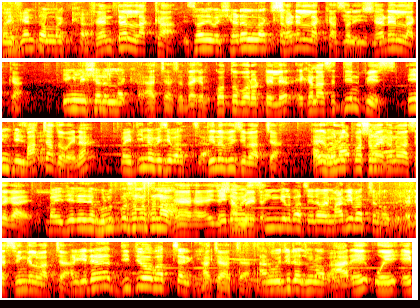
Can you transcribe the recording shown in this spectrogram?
ভাই ফ্যান্টাল লাক্ষা ফ্যান্টেল লাক্ষা সরি ভাই শ্যাডেল লাক্ষা স্যাডেল লাক্ষা সরি লাক্ষা ইংলিশ শ্যাডেল লাক্ষা আচ্ছা আচ্ছা দেখেন কত বড় টেলের এখানে আছে তিন পিস তিন পিস বাচ্চা তো ভাই না? ভাই তিনও পিসি বাচ্চা। তিন পিসি বাচ্চা। এই হলুদ বাচ্চা- পশম এখনও আছে গায়ে। ভাই যেটা যে হলুদ পশম আছে না? হ্যাঁ, হ্যাঁ, এই যে সামনে এটা। সিঙ্গেল বাচ্চা এটা ভাই মাদি বাচ্চা হবে। এটা সিঙ্গেল বাচ্চা। আর এটা দ্বিতীয় বাচ্চা আর কি। আচ্ছা আচ্ছা। আর ওই দুইটা জোড়া আর এই ওই এই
